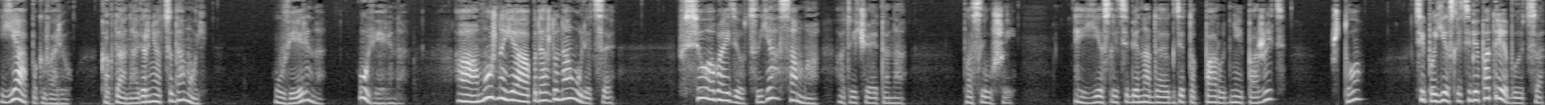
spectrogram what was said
я поговорю, когда она вернется домой. Уверена? Уверена. А можно я подожду на улице? Все обойдется, я сама, отвечает она. Послушай, если тебе надо где-то пару дней пожить, что? Типа, если тебе потребуется.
